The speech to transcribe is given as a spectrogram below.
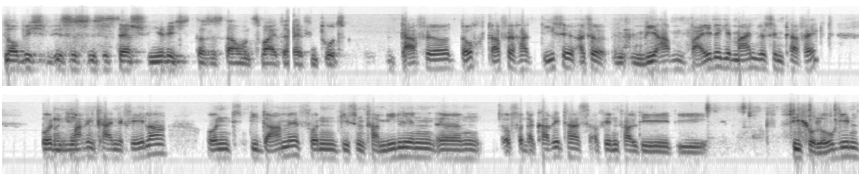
glaube ich, ist es, ist es sehr schwierig, dass es da uns weiterhelfen tut. Dafür, doch, dafür hat diese, also wir haben beide gemeint, wir sind perfekt und machen keine Fehler. Und die Dame von diesen Familien, ähm, von der Caritas, auf jeden Fall die, die Psychologin,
